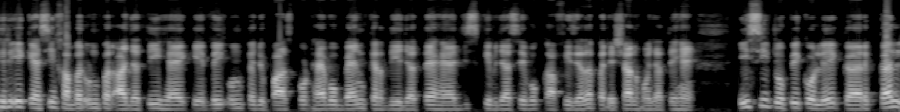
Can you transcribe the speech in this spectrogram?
پھر ایک ایسی خبر ان پر آ جاتی ہے کہ بھئی ان کا جو پاسپورٹ ہے وہ بین کر دیے جاتے ہیں، جس کی وجہ سے وہ کافی زیادہ پریشان ہو جاتے ہیں۔ اسی ٹاپک کو لے کر کل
